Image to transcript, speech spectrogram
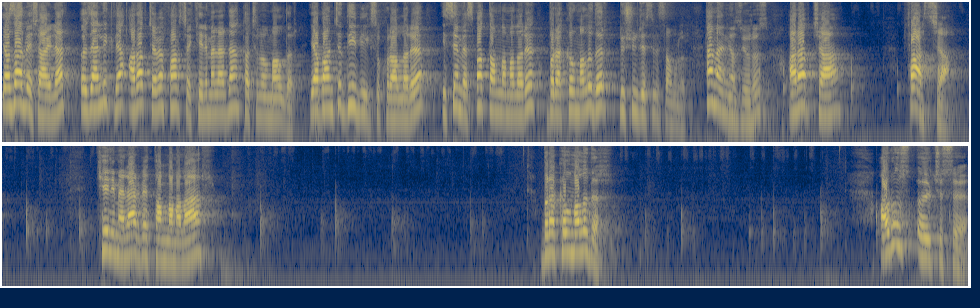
yazar ve şairler özellikle Arapça ve Farsça kelimelerden kaçınılmalıdır. Yabancı dil bilgisi kuralları, isim ve sıfat tamlamaları bırakılmalıdır düşüncesini savunur. Hemen yazıyoruz. Arapça, Farsça kelimeler ve tamlamalar bırakılmalıdır. Aruz ölçüsü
